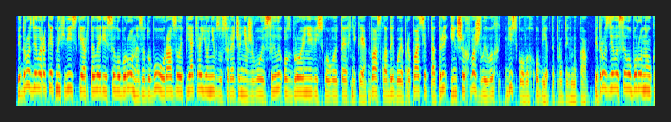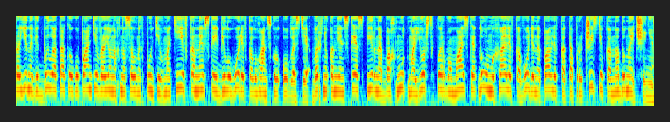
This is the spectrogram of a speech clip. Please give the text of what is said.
Підрозділи ракетних військ і артилерії Сил оборони за добу уразили 5 районів зосередження живої сили, озброєння військової техніки, два склади боєприпасів та три інших важливих військових об'єкти противника. Підрозділи Сил оборони України відбили атаки окупантів в районах населених пунктів Макіївка, Невське і Білогорівка Луганської області, Верхньокам'янське, Спірне, Бахмут, Майорськ, Первомайське, Новомихайлівка, Водяне, Павлівка та Причистівка на Донеччині.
